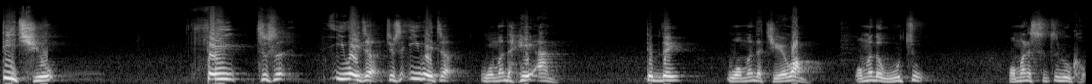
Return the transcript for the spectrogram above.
地球非。就是意味着，就是意味着我们的黑暗，对不对？我们的绝望，我们的无助，我们的十字路口，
